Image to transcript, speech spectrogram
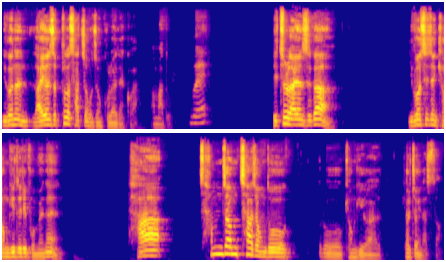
이거는 라이언즈 플러스 4.5점 골라야 될 거야 아마도. 왜? 디트로이트 라이언스가 이번 시즌 경기들이 보면은 다 3점 차 정도로 경기가 결정이 났어.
